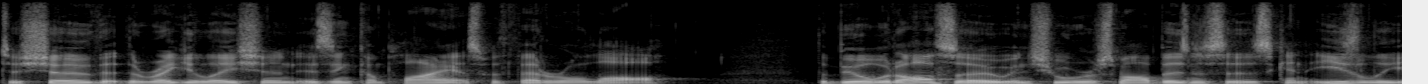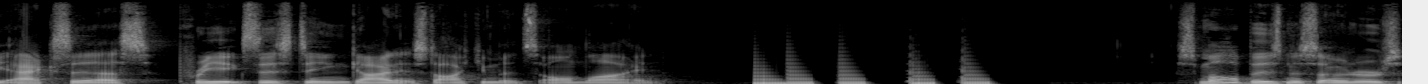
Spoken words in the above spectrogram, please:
to show that the regulation is in compliance with federal law. The bill would also ensure small businesses can easily access pre existing guidance documents online. Small business owners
